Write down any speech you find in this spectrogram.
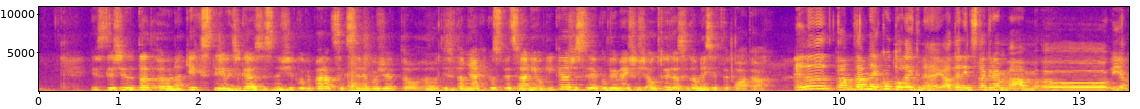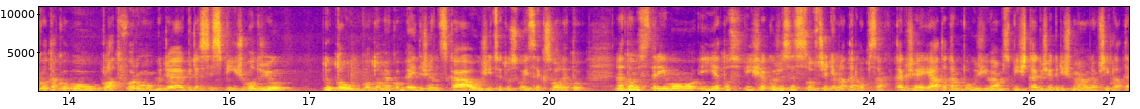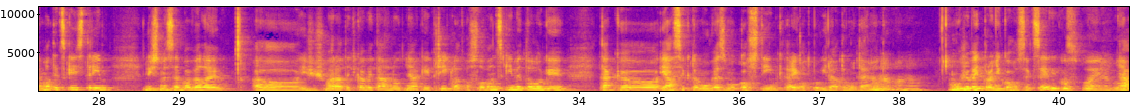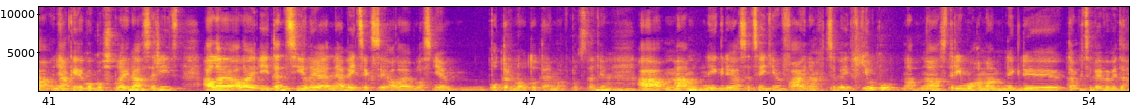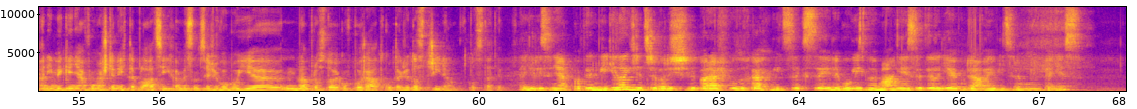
Jestli ještě zeptat uh, na těch streamech, říkáš, že se snažíš jako vypadat sexy, nebo že to, uh, ty se tam nějak jako speciální oblíkáš, že si jako vymýšlíš outfit, asi tam nejsi v teplákách. Eh, tam, tam jako tolik ne. Já ten Instagram mám uh, jako takovou platformu, kde, kde si spíš odžiju tu touhu potom jako být ženská a užít si tu svoji sexualitu. Na tom streamu je to spíš jako, že se soustředím na ten obsah. Takže já to tam používám spíš tak, že když mám například tematický stream, když jsme se bavili, uh, Ježíš Mara, teďka vytáhnout nějaký příklad o slovanské mytologii, tak uh, já si k tomu vezmu kostým, který odpovídá tomu tématu. Ano, ano. Může být pro někoho sexy. Cosplay nebo... Já, nějaký jako cosplay, dá se říct, ale, ale i ten cíl je ne být sexy, ale vlastně potrhnout to téma v podstatě. Mm-hmm. A mám dny, kdy já se cítím fajn a chci být v tílku na, na streamu a mám dny, kdy tam chci být ve vytahaný mikině a v umaštěných teplácích a myslím si, že v obojí je naprosto jako v pořádku, takže to střídám v podstatě. A dělí se nějak pak ten výdělek, že třeba když vypadáš v vozovkách víc sexy nebo víc normálně, jestli ty lidi jako dávají víc nebo méně peněz?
